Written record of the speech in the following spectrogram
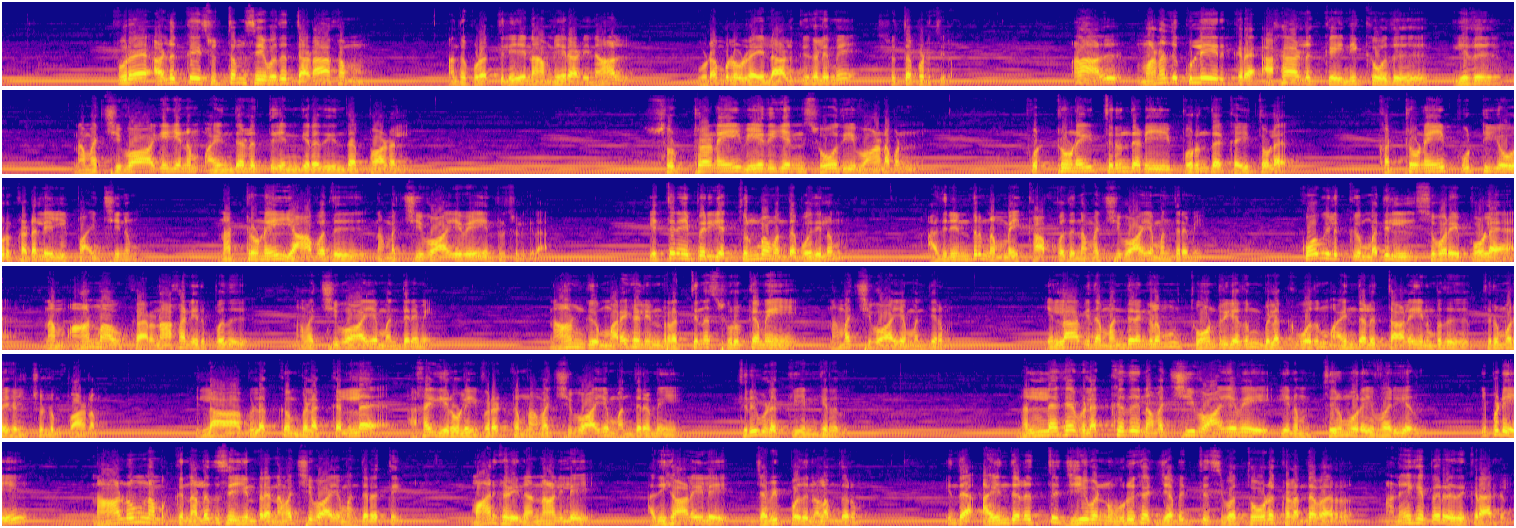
புற அழுக்கை சுத்தம் செய்வது தடாகம். அந்த குளத்திலேயே நாம் நீராடினால் உடம்புல உள்ள எல்லா அழுக்குகளுமே சுத்தப்படுத்திடும். ஆனால் மனதுக்குள்ளே இருக்கிற அக அழுக்கை நீக்குவது எது? நமச்சிவாய எனும் ஐந்தெழுத்து என்கிறது இந்த பாடல். சுற்றனை வேதியன் சோதி வானவன் பொற்றுணை திருந்தடி பொருந்த கைத்தொழ கற்றுணை பூட்டியோர் கடலில் பாய்ச்சினும் நற்றுணை யாவது நமச்சிவாயவே என்று சொல்கிறார். எத்தனை பெரிய துன்பம் வந்த போதிலும் அதினின்று நம்மை காப்பது நமச்சிவாய மந்திரமே. கோவிலுக்கு மதில் சுவரைப் போல நம் ஆன்மாவுக்கு அரணாக நிற்பது நமச்சிவாய மந்திரமே. நான்கு மறைகளின் ரத்தின சுருக்கமே நமச்சிவாய மந்திரம். எல்லாவித மந்திரங்களும் தோன்றியதும் விளக்குவதும் ஐந்தெழுத்தாலே என்பது திருமுறைகள் சொல்லும் பாடம். எல்லா விளக்கும் விளக்கல்ல அக இருளை விரட்டும் நமச்சிவாய மந்திரமே திருவிளக்கு என்கிறது. நல்லக விளக்குது நமச்சிவாயவே எனும் திருமுறை வரியது. இப்படி நாளும் நமக்கு நல்லது செய்கின்ற நமச்சிவாய மந்திரத்தை மார்கழி நன்னாளிலே அதிகாலையிலே ஜபிப்பது நலம் தரும். இந்த ஐந்தெழுத்து ஜீவன் உருக ஜபித்து சிவத்தோடு கலந்தவர் அநேக பேர் இருக்கிறார்கள்.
